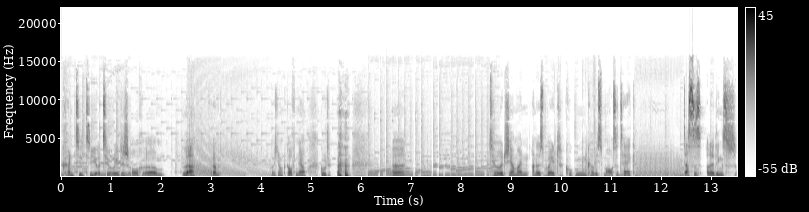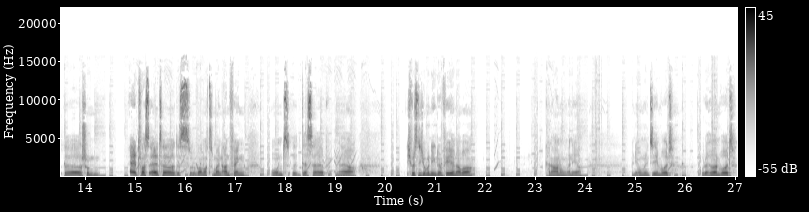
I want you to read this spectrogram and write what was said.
könntet ihr theoretisch auch, ähm, ah, verdammt. Habe ich noch getroffen? Ja, gut. äh, theoretisch ja mein anderes Projekt gucken, Kirby's Mouse Attack. Das ist allerdings äh, schon etwas älter, das war noch zu meinen Anfängen und äh, deshalb, naja, ich würde es nicht unbedingt empfehlen, aber keine Ahnung, wenn ihr, wenn ihr unbedingt sehen wollt oder hören wollt,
